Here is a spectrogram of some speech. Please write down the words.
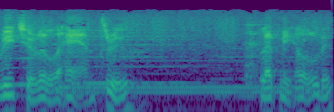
Reach your little hand through. Let me hold it.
